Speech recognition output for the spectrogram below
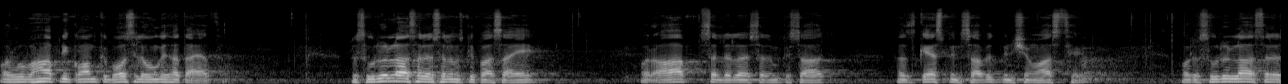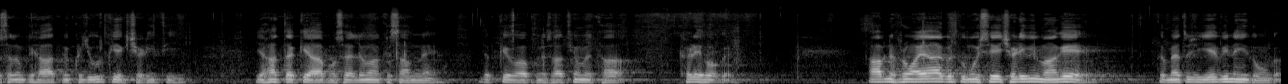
और वो वहाँ अपनी कौम के बहुत से लोगों के साथ आया था। रसूलुल्लाह सल्लल्लाहु अलैहि उसके पास आए और आप सल्लल्लाहु अलैहि के साथ हज़रत कैस बिन साबित बिन शमास थे और अलैहि वसल्लम के हाथ में खजूर की एक छड़ी थी। यहाँ तक कि आप मुसलमा के सामने, जबकि वह अपने साथियों में था, खड़े हो गए। आपने फरमाया, अगर तू मुझसे ये छड़ी भी मांगे तो मैं तुझे ये भी नहीं दूँगा।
